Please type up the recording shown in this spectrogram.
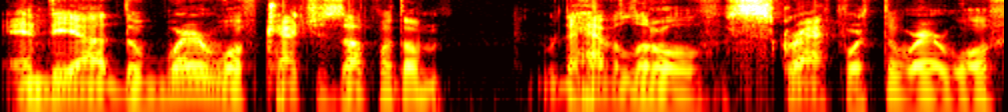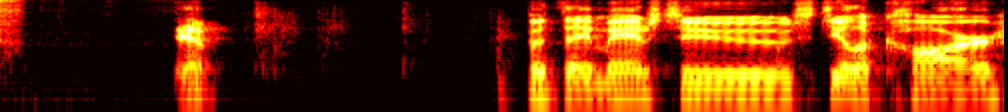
And the uh, the werewolf catches up with them. They have a little scrap with the werewolf. Yep. But they manage to steal a car.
